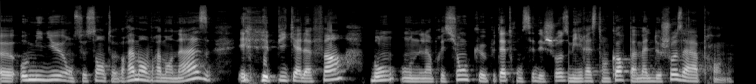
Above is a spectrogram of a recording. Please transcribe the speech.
euh, au milieu, on se sente vraiment, vraiment naze, et, puis qu'à la fin, bon, on a l'impression que peut-être on sait des choses, mais il reste encore pas mal de choses à apprendre.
